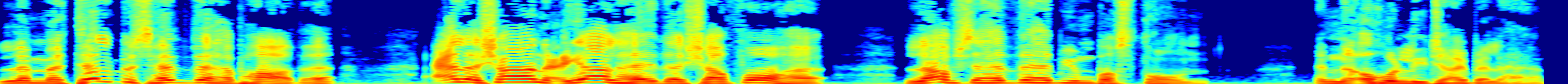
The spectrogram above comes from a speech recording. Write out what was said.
لما تلبس هالذهب هذا علشان عيالها إذا شافوها لابسة هالذهب ينبسطون إنه هو اللي جايبه لها.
